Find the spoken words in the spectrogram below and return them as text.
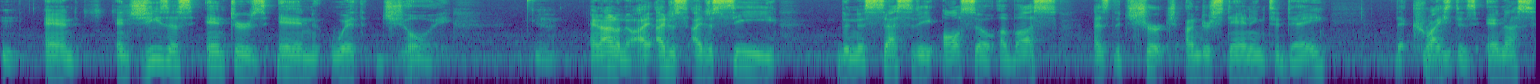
Hmm. And and Jesus enters in with joy. Yeah. And I don't know. I, I just I just see the necessity also of us as the church understanding today that Christ mm-hmm. is in us,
